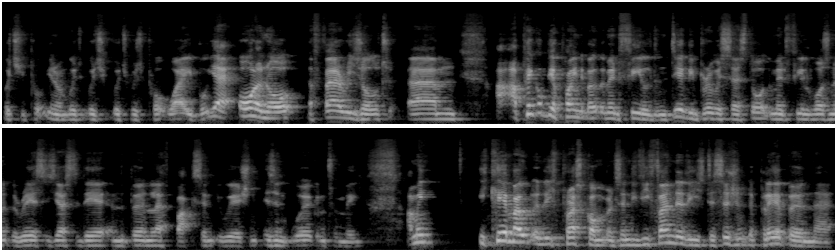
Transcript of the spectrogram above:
which he put, you know, which which, which was put away. But yeah, all in all, a fair result. Um, I, I pick up your point about the midfield, and Davy Brewer says thought the midfield wasn't at the races yesterday, and the Burn left back situation isn't working for me. I mean, he came out at his press conference and he defended his decision to play Burn there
